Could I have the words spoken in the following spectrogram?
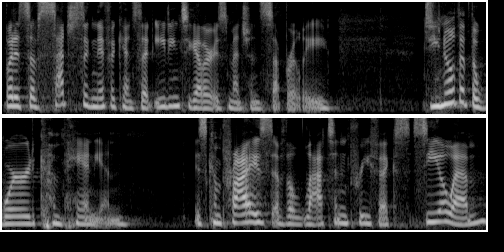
But it's of such significance that eating together is mentioned separately. Do you know that the word companion is comprised of the Latin prefix com,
